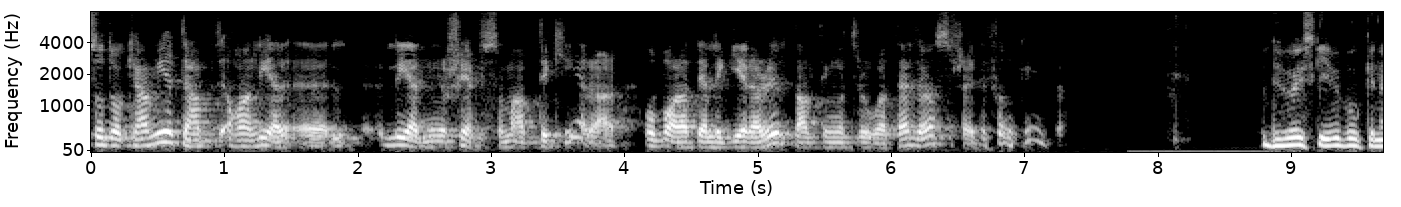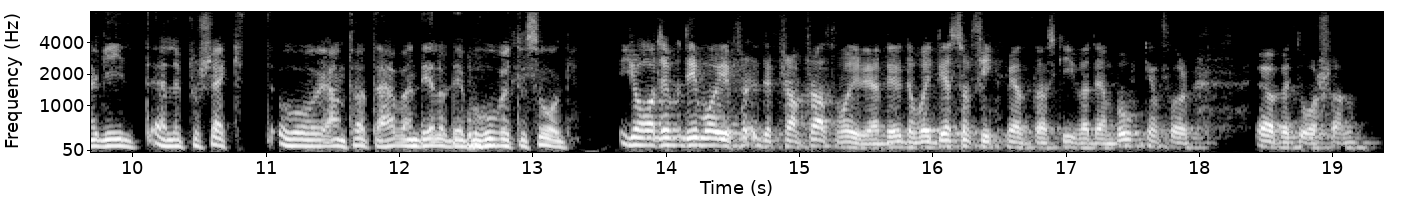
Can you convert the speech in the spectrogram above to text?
Så då kan vi inte ha en eh, ledning och chef som abdikerar och bara delegerar ut allting och tror att det löser sig. Det funkar inte. Du har ju skrivit boken Agilt eller projekt och jag antar att det här var en del av det behovet du såg. Ja, det, det var ju, det, framförallt var ju det. det. Det var ju det som fick mig att skriva den boken för över ett år sedan.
